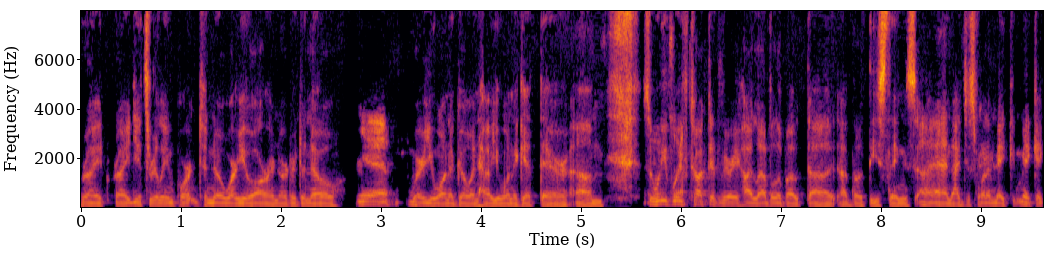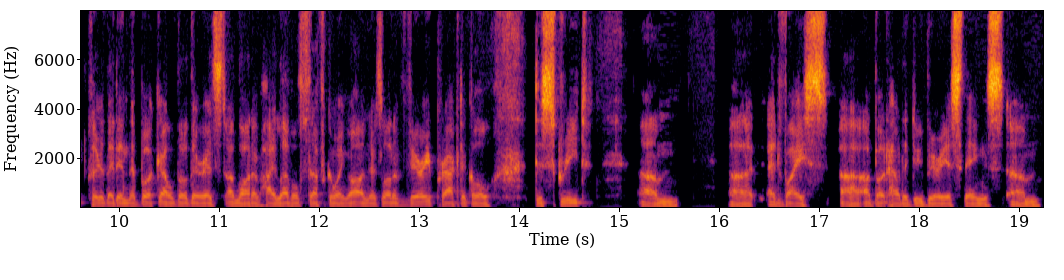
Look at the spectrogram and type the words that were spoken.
Right, right. It's really important to know where you are in order to know yeah. where you want to go and how you want to get there. Um, so we've we've talked at a very high level about uh, about these things, uh, and I just want to make make it clear that in the book, although there is a lot of high level stuff going on, there's a lot of very practical, discrete. Um, uh, advice uh, about how to do various things. Um,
